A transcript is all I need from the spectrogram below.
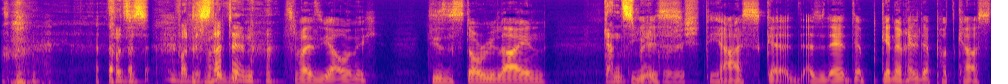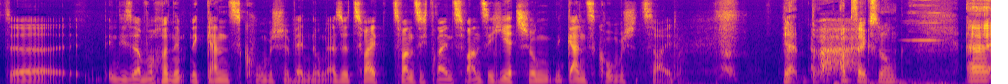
was ist, was ist das weiß ich- denn? Das weiß ich auch nicht. Diese Storyline, Ganz die merkwürdig. ist, ja, ist, also der, der generell der Podcast äh, in dieser Woche nimmt eine ganz komische Wendung. Also zwei- 2023 jetzt schon eine ganz komische Zeit. Ja, Abwechslung. Äh,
